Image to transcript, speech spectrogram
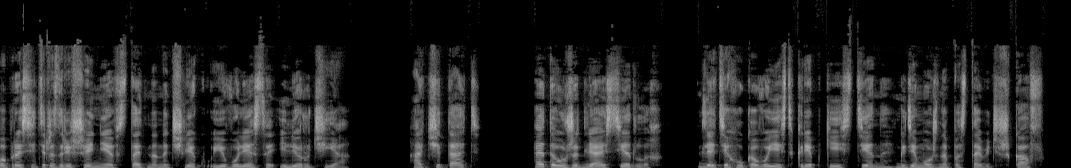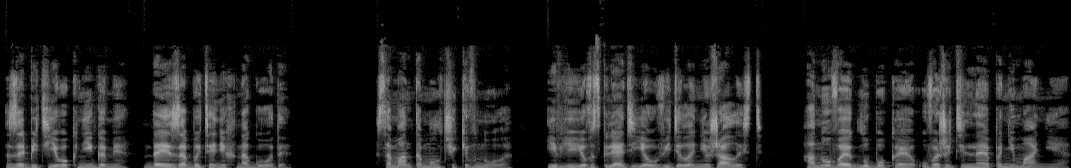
попросить разрешения встать на ночлег у его леса или ручья. А читать – это уже для оседлых, для тех, у кого есть крепкие стены, где можно поставить шкаф, забить его книгами, да и забыть о них на годы. Саманта молча кивнула, и в ее взгляде я увидела не жалость, а новое глубокое уважительное понимание.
